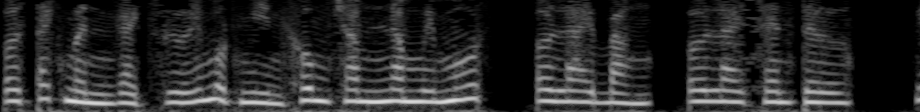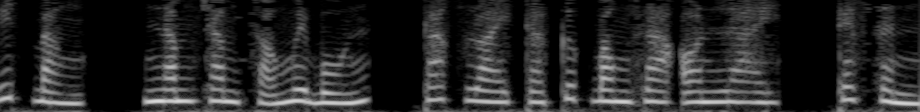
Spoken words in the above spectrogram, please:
attachment gạch dưới 1051, align bằng, align center, ít bằng, 564, các loại cá cược bóng ra online, caption,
